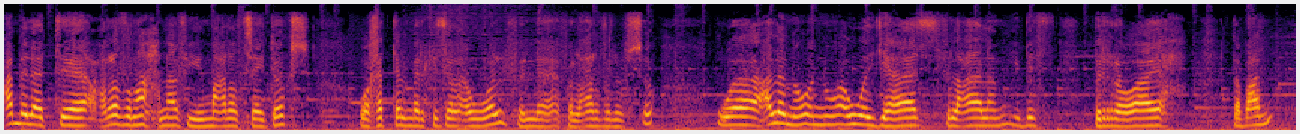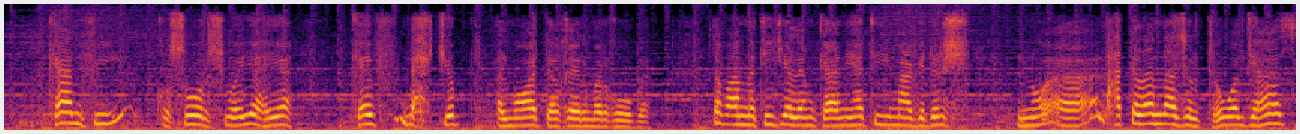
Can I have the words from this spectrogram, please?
عملت آه، عرضنا إحنا في معرض سايتوكس واخذت المركز الأول في في العرض نفسه وأعلنوا إنه أول جهاز في العالم يبث بالروائح. طبعا كان في قصور شوية هي كيف نحجب المواد الغير مرغوبة. طبعا نتيجة لامكانياتي ما قدرش إنه آه، حتى الآن لا زلت هو الجهاز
